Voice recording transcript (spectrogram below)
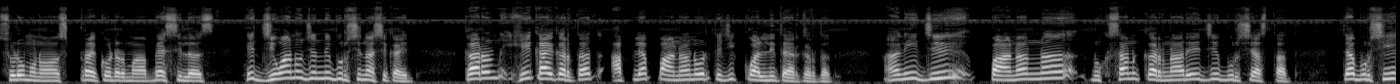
सुडोमोनॉस ट्रायकोडर्मा बॅसिलस हे जीवाणूजन्य बुरशीनाशक आहेत कारण हे काय करतात आपल्या पानांवर त्याची कॉलनी तयार करतात. आणि जे पानांना नुकसान करणारे जे बुरशी असतात त्या बुरशी हे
